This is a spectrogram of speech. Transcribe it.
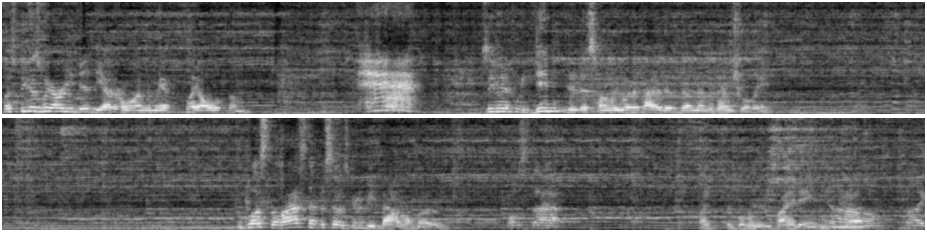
Well, it's because we already did the other one and we have to play all of them. So even if we didn't do this one, we would have had to have done them eventually. And plus, the last episode is going to be battle mode. what's that? Like the balloon fighting and the... Oh, like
